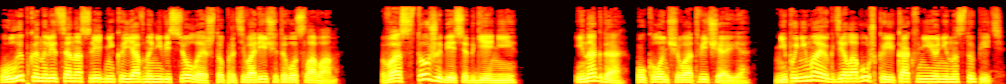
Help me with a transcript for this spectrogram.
Улыбка на лице наследника явно не веселая, что противоречит его словам. «Вас тоже бесит гении?» «Иногда», — уклончиво отвечаю я. «Не понимаю, где ловушка и как в нее не наступить».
